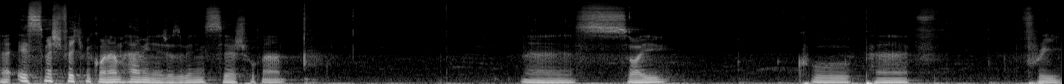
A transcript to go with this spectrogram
اسمش فکر می‌کنم همین اجازه بدین search بکنم. Psychopath Free.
